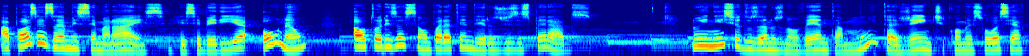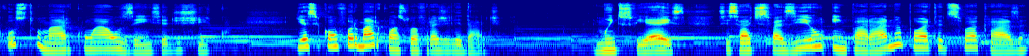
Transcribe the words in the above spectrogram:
Após exames semanais, receberia ou não autorização para atender os desesperados. No início dos anos 90, muita gente começou a se acostumar com a ausência de Chico e a se conformar com a sua fragilidade. Muitos fiéis se satisfaziam em parar na porta de sua casa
